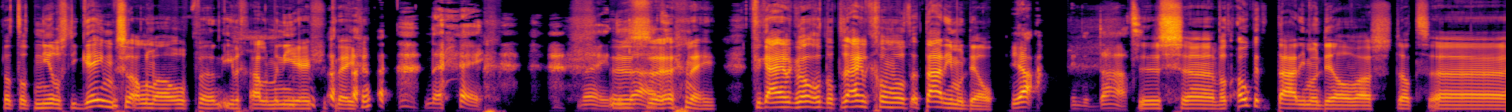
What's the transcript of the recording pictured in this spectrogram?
dat, dat Niels die games allemaal op een illegale manier heeft gekregen. Nee, nee, dus inderdaad. eh, nee, vind ik eigenlijk wel, dat is eigenlijk gewoon wel het Atari-model. ja, inderdaad. Dus eh, wat ook het Atari-model was, dat eh,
